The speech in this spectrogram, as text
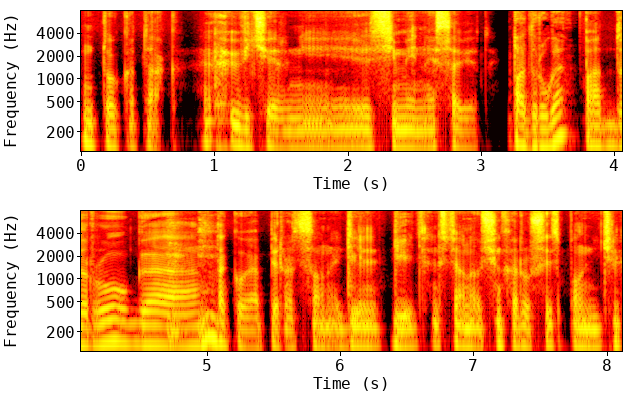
Ну, только так. Вечерние семейные советы. Подруга? Подруга такой операционной деятельности. Она очень хороший исполнитель.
